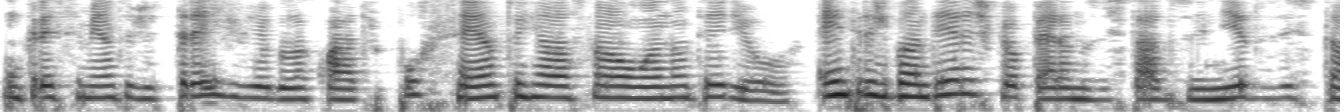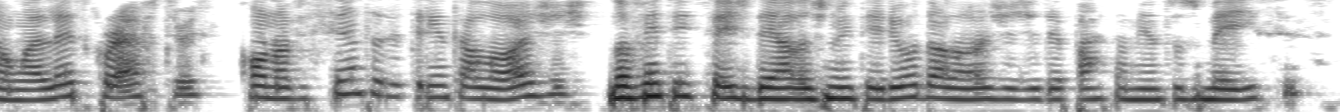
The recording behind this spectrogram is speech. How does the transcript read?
um crescimento de 3,4% em relação ao ano anterior. Entre as bandeiras que operam nos Estados Unidos estão a Les Crafters, com 930 lojas, 96 delas no interior da loja de departamentos Macy's,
